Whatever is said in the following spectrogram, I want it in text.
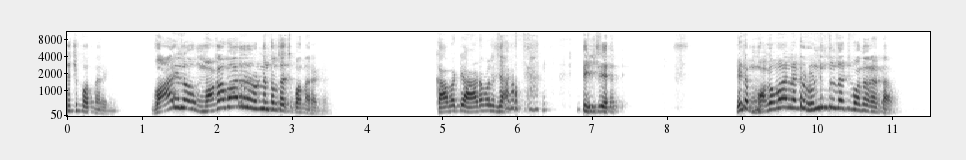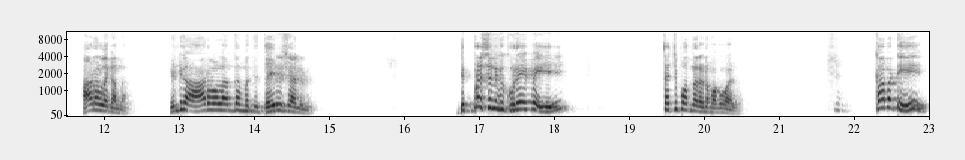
చచ్చిపోతున్నారండి. వారిలో మగవారు రెండింతలు చచ్చిపోతున్నారంట. కాబట్టి ఆడవాళ్ళు జాగ్రత్తగా డీల్ చేయాలి. ఏంటంటే మగవాళ్ళు అంటే రెండింతలు చచ్చిపోతున్నారంట ఆడవాళ్ళ కన్నా. ఎందుకు? ఆడవాళ్ళంతా మంచి ధైర్యశాలులు. డిప్రెషన్కి గురైపోయి చచ్చిపోతున్నారండి మగవాళ్ళు. కాబట్టి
